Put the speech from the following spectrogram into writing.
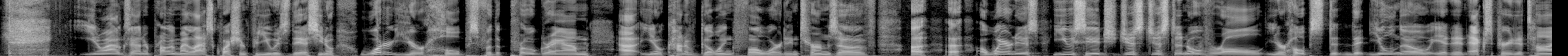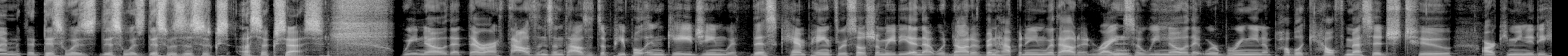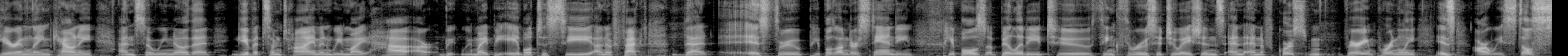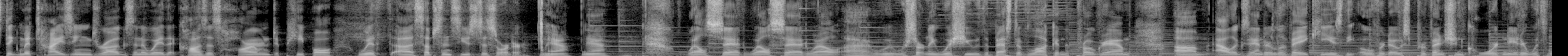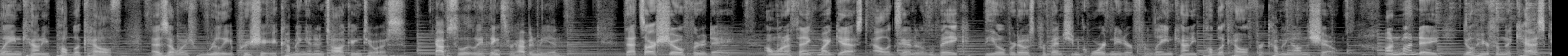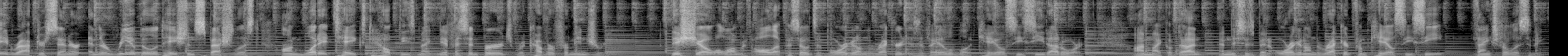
you know, Alexander, probably my last question for you is this. You know, what are your hopes for the program, uh, you know, kind of going forward in terms of uh, uh, awareness, usage, just just an overall, your hopes that, that you'll know in an X period of time that this was this was this was a, a success? We know that there are thousands and thousands of people engaging with this campaign through social media, and that would not have been happening without it, right? Mm. So we know that we're bringing a public health message to our community here in Lane County. And so we know that give it some time and we might have we might be able to see an effect that is through people's understanding, people's ability to think through situations and and of course very importantly is are we still stigmatizing drugs in a way that causes harm to people with uh, substance use disorder? Yeah, yeah. Well said. Well said. Well, uh, we, we, certainly wish you the best of luck in the program. Um, Alexander Lavake, he is the overdose prevention coordinator with Lane County Public Health. As always, really appreciate you coming in and talking to us. Absolutely. Thanks for having me in. That's our show for today. I want to thank my guest, Alexander Lavake, the overdose prevention coordinator for Lane County Public Health, for coming on the show. On Monday, you'll hear from the Cascade Raptor Center and their rehabilitation specialist on what it takes to help these magnificent birds recover from injury. This show, along with all episodes of Oregon on the Record, is available at klcc.org. I'm Michael Dunn, and this has been Oregon on the Record from KLCC. Thanks for listening.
